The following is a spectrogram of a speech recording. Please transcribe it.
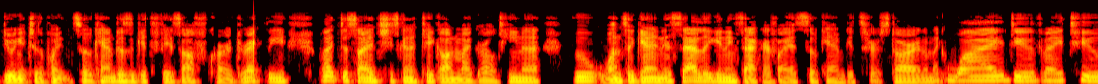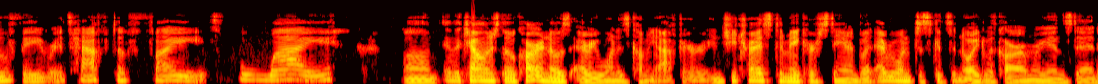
doing it to the point so Kam doesn't get to face off Cara directly, but decides she's gonna take on my girl Tina, who once again is sadly getting sacrificed so Kam gets her star. And I'm like, why do my two favorites have to fight? Why? Um, in the challenge, though, Cara knows everyone is coming after her, and she tries to make her stand, but everyone just gets annoyed with Cara Maria instead.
